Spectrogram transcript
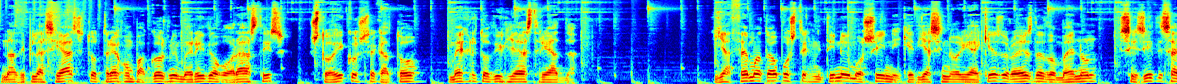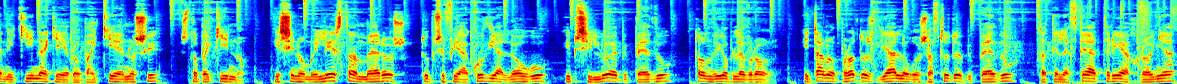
να διπλασιάσει το τρέχον παγκόσμιο μερίδιο αγοράς της στο 20% μέχρι το 2030. Για θέματα όπως τεχνητή νοημοσύνη και διασυνοριακές ροές δεδομένων συζήτησαν η Κίνα και η Ευρωπαϊκή Ένωση στο Πεκίνο. Οι συνομιλίες ήταν μέρος του ψηφιακού διαλόγου υψηλού επίπεδου των δύο πλευρών. Ήταν ο πρώτος διάλογος αυτού του επίπεδου τα τελευταία τρία χρόνια,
